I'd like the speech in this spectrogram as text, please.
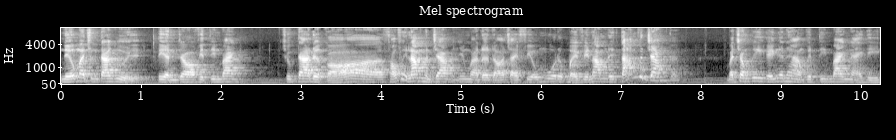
nếu mà chúng ta gửi tiền cho Vietinbank chúng ta được có 6,5% nhưng mà đợt đó trái phiếu mua được 7,5 đến 8% cơ. Mà trong khi cái ngân hàng Vietinbank này thì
